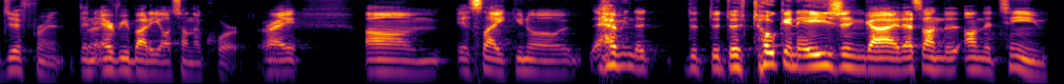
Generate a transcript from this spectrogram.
different than everybody else on the court, right? Um, it's like you know having the the, the, the token Asian guy that's on the on the team.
